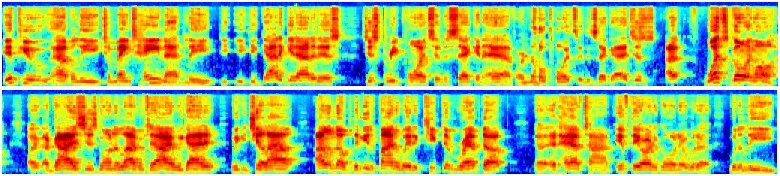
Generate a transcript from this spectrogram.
if you have a lead to maintain that lead? You, you, you got to get out of this just three points in the second half or no points in the second half. Just I, what's going on? Are, guys just going to the live and say, all right, we got it. We can chill out. I don't know, but they need to find a way to keep them revved up uh, at halftime if they are to go in there with a with a lead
